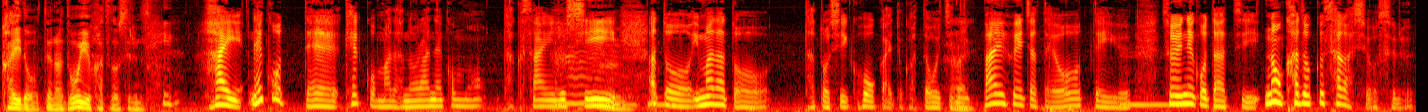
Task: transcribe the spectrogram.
海道っていうのはどういう活動してるんですか？はい。猫って結構まだ野良猫もたくさんいるしあと今だと多頭飼育崩壊とかってお家にいっぱい増えちゃったよっていう、はい、そういう猫たちの家族探しをする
